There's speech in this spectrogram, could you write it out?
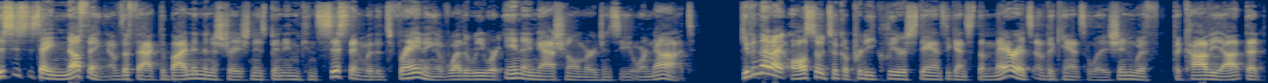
This is to say nothing of the fact the Biden administration has been inconsistent with its framing of whether we were in a national emergency or not. Given that I also took a pretty clear stance against the merits of the cancellation, with the caveat that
